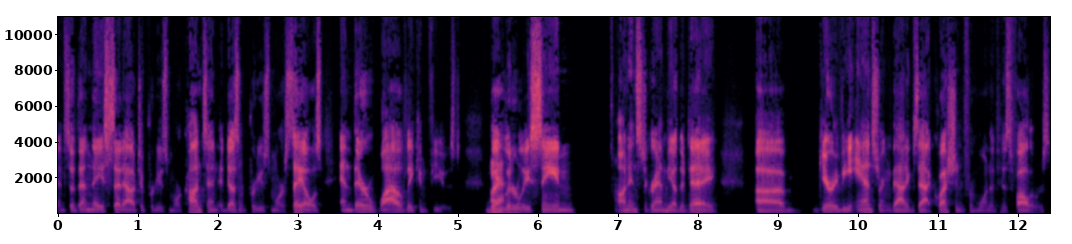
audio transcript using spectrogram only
And so then they set out to produce more content. It doesn't produce more sales, and they're wildly confused. I literally seen on Instagram the other day uh, Gary Vee answering that exact question from one of his followers.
